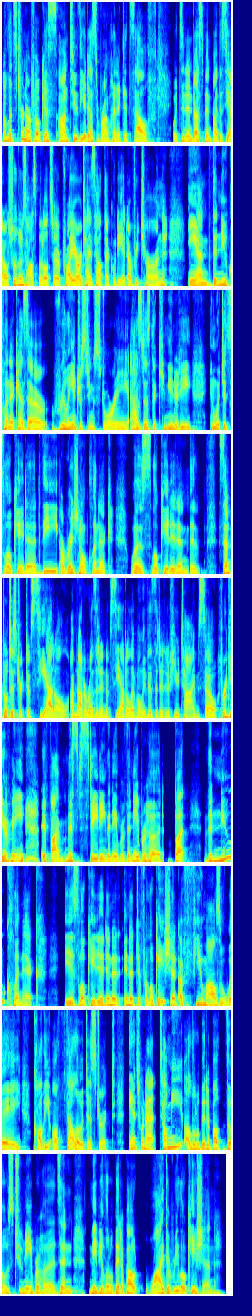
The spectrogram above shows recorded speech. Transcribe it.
Now let's turn our focus onto the Odessa Brown Clinic itself. It's an investment by the Seattle Children's Hospital to prioritize health equity at every turn. And the new clinic has a really interesting story, as does the community in which it's located. The original clinic was located in the central district of Seattle. I'm not a resident of Seattle, I've only visited it a few times. So forgive me if I'm misstating the name of the neighborhood. But the new clinic is located in a in a different location a few miles away called the Othello district. Antwanette, tell me a little bit about those two neighborhoods and maybe a little bit about why the relocation.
